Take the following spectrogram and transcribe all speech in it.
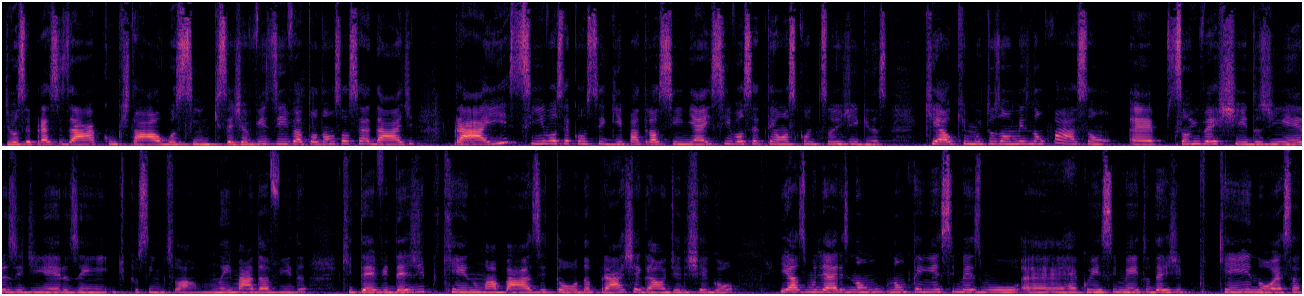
De você precisar conquistar algo assim que seja visível a toda uma sociedade para aí sim você conseguir patrocínio aí sim você ter umas condições dignas que é o que muitos homens não passam. É, são investidos dinheiros e dinheiros em tipo assim sei lá um Neymar da vida que teve desde pequeno uma base toda para chegar onde ele chegou e as mulheres não, não têm esse mesmo é, reconhecimento desde pequeno, ou essa,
